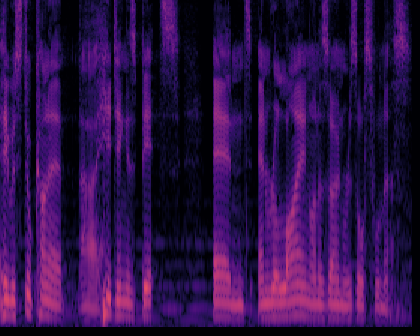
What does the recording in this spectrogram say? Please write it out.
He was still kind of uh, hedging his bets and and relying on his own resourcefulness.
